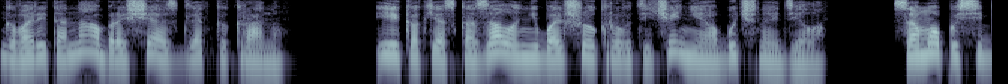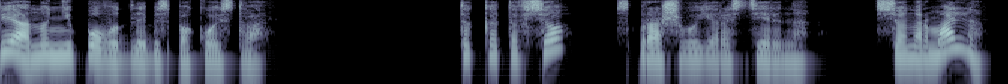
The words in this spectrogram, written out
говорит она, обращая взгляд к экрану. И, как я сказала, небольшое кровотечение — обычное дело. Само по себе оно не повод для беспокойства. «Так это все? спрашиваю я растерянно. Все нормально?»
